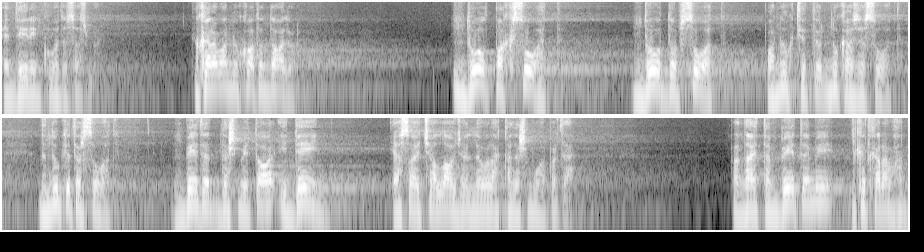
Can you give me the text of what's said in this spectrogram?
e deri në kohët e sotshme. Ky karavan nuk ka të ndalur. Ndodh paksohet, ndodh dobësohet, por nuk tjetër, nuk asgjësohet dhe nuk tjetërsohet. Mbetet dëshmitar i denjë i asaj që Allahu xhelle ve ala ka dëshmuar për të. Prandaj të mbetemi në këtë karavan,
